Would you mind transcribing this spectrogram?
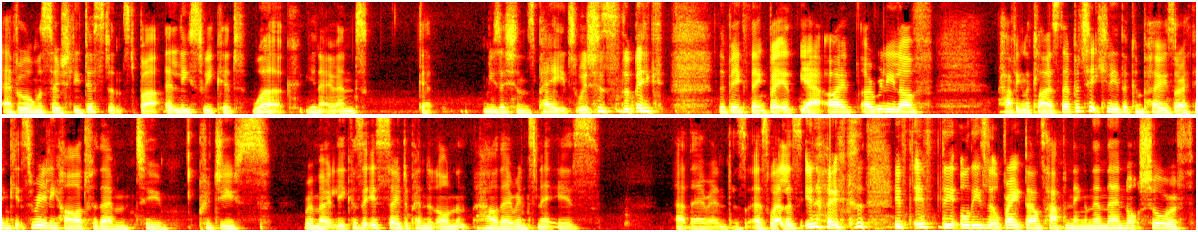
everyone was socially distanced but at least we could work you know and musicians paid, which is the big, the big thing. But it, yeah, I I really love having the clients there, particularly the composer. I think it's really hard for them to produce remotely because it is so dependent on how their internet is at their end as, as well as you know if if the, all these little breakdowns happening and then they're not sure if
